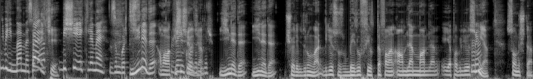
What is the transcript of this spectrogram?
ne bileyim ben mesela Belki. bir şey ekleme zımbırtısı. Yine de ama bak bir şey Renk söyleyeceğim. olabilir. Yine de yine de şöyle bir durum var. Biliyorsunuz bu Battlefield'da falan amblem mamlem yapabiliyorsun ya sonuçta.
